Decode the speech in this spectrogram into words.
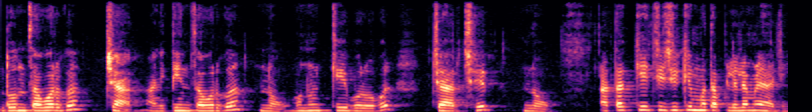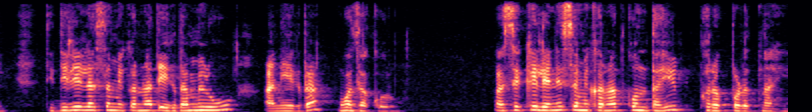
दोनचा वर्ग चार आणि तीनचा वर्ग नऊ म्हणून के बरोबर चार छेद नऊ. आता केची जी किंमत आपल्याला मिळाली ती दिलेल्या समीकरणात एकदा मिळवू आणि एकदा वजा करू. असे केल्याने समीकरणात कोणताही फरक पडत नाही.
